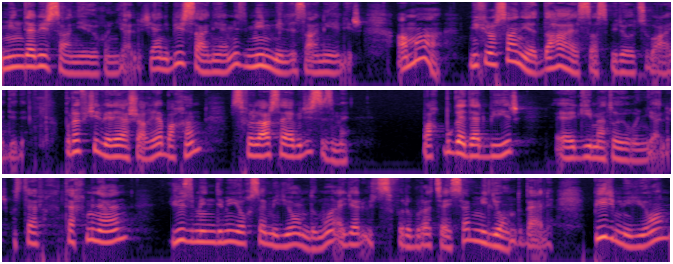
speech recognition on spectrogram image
mində 1 saniyə uyğun gəlir. Yəni 1 saniyəmiz 1000 millisaniyə eləyir. Amma mikrosaniyə daha həssas bir ölçü vahididir. Bura fikir verək aşağıya baxın. Sıfırları saya bilirsinizmi? Bax bu qədər bir e, qiymətə uyğun gəlir. Bu təxminən 100 mindimi yoxsa milyondurmu? Əgər 3 sıfırı bura çəksəm milyondur, bəli. 1 milyon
